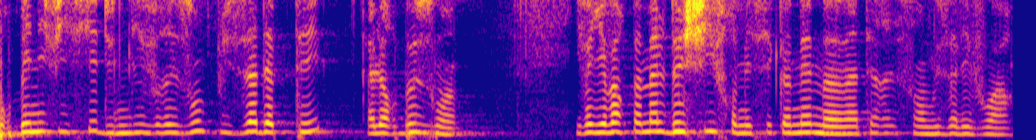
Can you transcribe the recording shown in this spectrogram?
pour bénéficier d'une livraison plus adaptée à leurs besoins. Il va y avoir pas mal de chiffres, mais c'est quand même euh, intéressant, vous allez voir.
